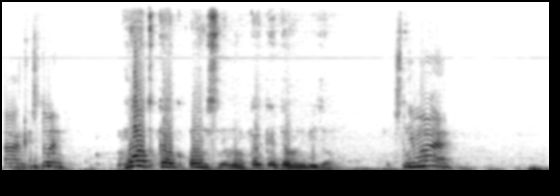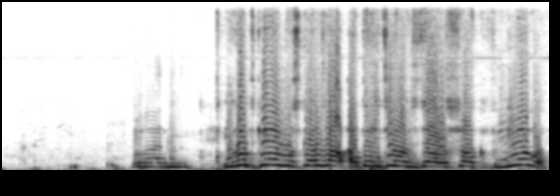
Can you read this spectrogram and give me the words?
Так, стой. Вот как он снимал, как это он видел. Снимаю. Ну ладно. И вот я ему сказал, отойди, он сделал шаг влево,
